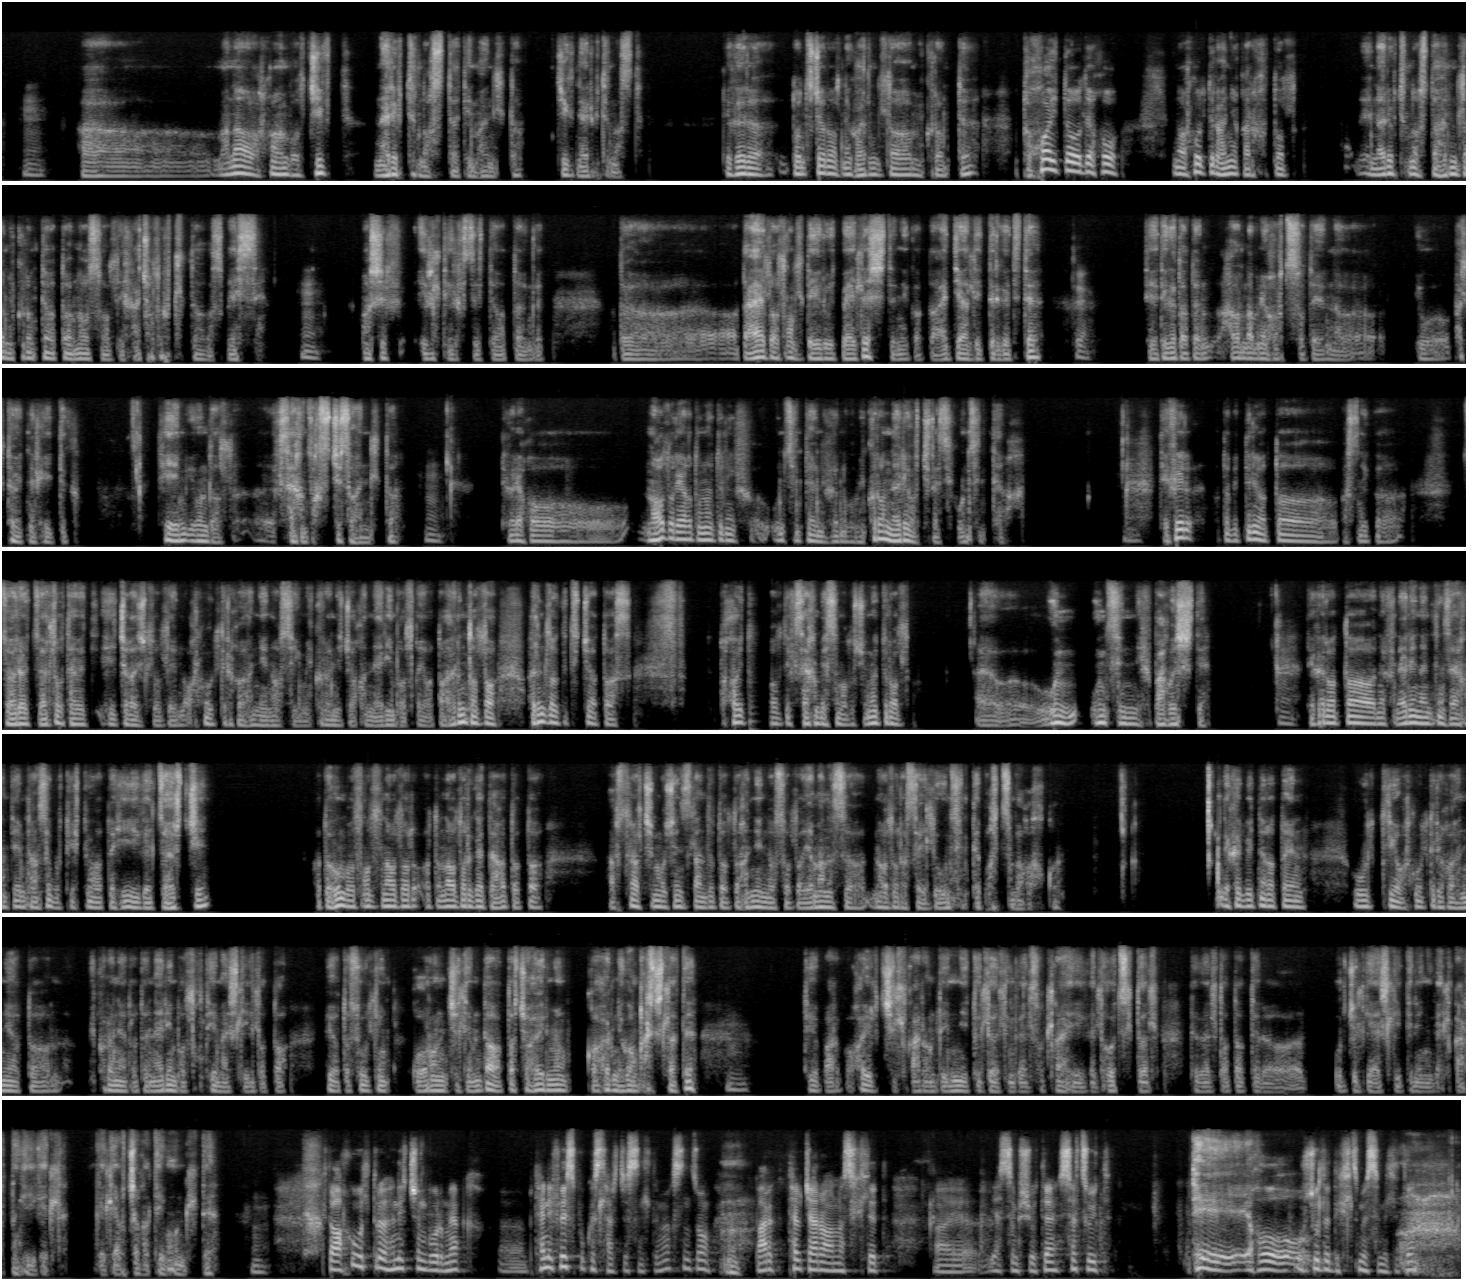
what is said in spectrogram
Аа манай орхон бол жигд наривтэр ностой тийм байна л доо. Жигд наривтэр ност. Тэгэхээр дунджаар бол нэг 27 микронтой. Тухайд бол яг хуу энэ орхиул дээр хоний гаргахад бол энэ наривт ноостой 27 микронтэй одоо ноос бол их ач холбогдолтой бас байсан. Маш их эрэлт хэрэгцээтэй одоо ингээд одоо одоо айл болгон л дээр үед байлаа шүү дээ. Нэг одоо адиал лидер гэдэг те. Тий. Тэгээд одоо хавар намны хувцсууд энэ юу пальтоид нэр хийдэг. Тийм юунд бол их сайхан зогсож исэн байна л доо. Тэгэхээр яг гоо ноолор яг өнөөдөр их үнцэнтэй нөхөр нэг микрон нарийн учраас их үнцэнтэй байна. Тэгэхээр одоо бидний одоо бас нэг э, зорио зорилго тавиад хийж байгаа ажил бол энэ орхон үлдэрийн хоньны носыг микроны жоохон нарийн болгоё. Одоо 27 27 гэдэг чинь одоо бас тухайд бол их сайхан байсан боловч өнөөдөр бол э, үн үнсэн их бага шүү дээ. Тэгэхээр одоо нэг нарийн нандин сайхан тийм тансаг бүтээгдэхүүн одоо хийгээд зорж байна. Одоо хүн болгол ноолор одоо ноолор гэдэг хаад одоо Австрал ч юм уу Шинэ Зеландд бол хоньны нос бол яманаас ноолороос илүү үнцэнтэй болцсон байгаа байхгүй. Тэгэхээр бид нар одоо энэ үйлдвэрийн урх үйлдвэрийн хоньны одоо микроны одоо нарийн болгох тийм ажлыг л одоо би одоо сүүлийн 3 жил юм да. Одоо чи 2021 он гарчлаа тий. Тэгээ баг 2 жил гарунд энэний төлөө л ингээл судалгаа хийгээл хөөцөлтөөл тэгэл одоо тэр э, үржилгийн ажлыг тэр ингээл гардан хийгээл ингээл явж байгаа тийм хүн л дээ. Тэгээ орхон үйлдвэрийн хоньны чинь бүр 1000 э, таны фэйсбүүкээс л харж ирсэн л дээ. 1900 баг 50 60 оноос эхлээд э, яасан юм шүү те. Соц үед Тий, яг уу үржүүлээд эхэлсэн байсан мөлий тий.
